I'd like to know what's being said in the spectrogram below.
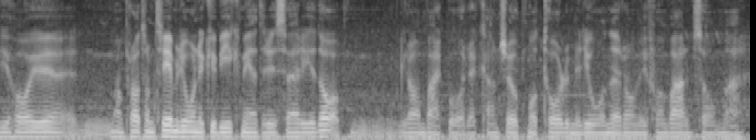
vi har ju, man pratar om 3 miljoner kubikmeter i Sverige idag, granbarkborre, kanske upp mot 12 miljoner om vi får en varm sommar.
